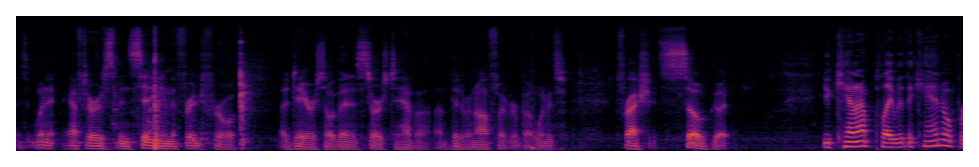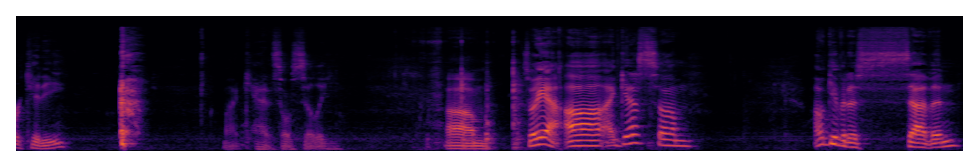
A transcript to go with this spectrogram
It's when it, after it's been sitting in the fridge for a, a day or so, then it starts to have a, a bit of an off flavor. But when it's fresh, it's so good. You cannot play with the can opener, kitty. My cat is so silly. Um, so yeah, uh, I guess um, I'll give it a seven.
